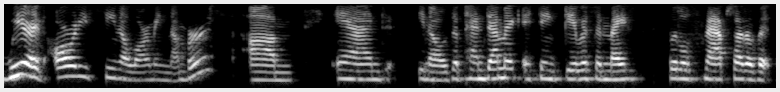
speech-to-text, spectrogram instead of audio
we had already seen alarming numbers. Um, and you know, the pandemic, I think, gave us a nice little snapshot of it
